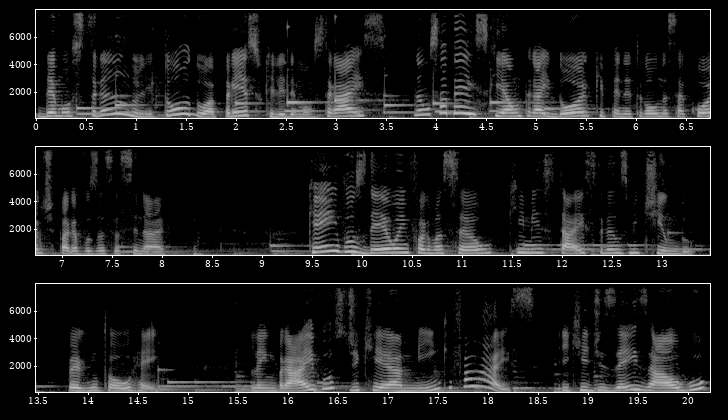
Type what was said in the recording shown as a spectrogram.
demonstrando-lhe todo o apreço que lhe demonstrais, não sabeis que é um traidor que penetrou nessa corte para vos assassinar. Quem vos deu a informação que me estáis transmitindo? perguntou o rei. Lembrai-vos de que é a mim que falais e que dizeis algo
